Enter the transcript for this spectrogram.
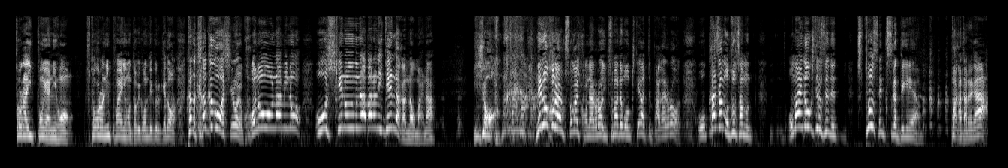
空一本や二本、懐日本や二本飛び込んでくるけど、ただ覚悟はしろよ。この大波の大しけの海原に出んだからな、お前な。以上。寝ろ、このクソガキ、この野郎。いつまでも起きてやってバカ野郎。お母さんもお父さんも、お前が起きてるせいで、ちっともセックスができねえよ。バカ誰が。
